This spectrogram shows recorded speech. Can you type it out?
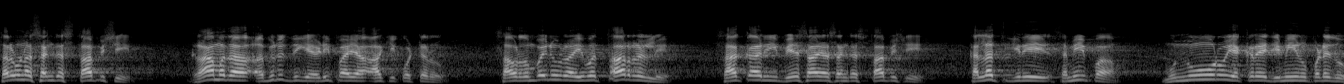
ಸರವಣ ಸಂಘ ಸ್ಥಾಪಿಸಿ ಗ್ರಾಮದ ಅಭಿವೃದ್ಧಿಗೆ ಅಡಿಪಾಯ ಹಾಕಿಕೊಟ್ಟರು. ಸಾವಿರದ ಒಂಬೈನೂರ ಐವತ್ತಾರರಲ್ಲಿ ಸಹಕಾರಿ ಬೇಸಾಯ ಸಂಘ ಸ್ಥಾಪಿಸಿ ಕಲ್ಲತ್ಗಿರಿ ಸಮೀಪ ಮುನ್ನೂರು ಎಕರೆ ಜಮೀನು ಪಡೆದು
